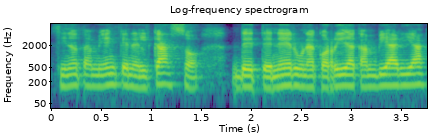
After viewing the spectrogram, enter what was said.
sino también que en el caso de tener una corrida cambiaria,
